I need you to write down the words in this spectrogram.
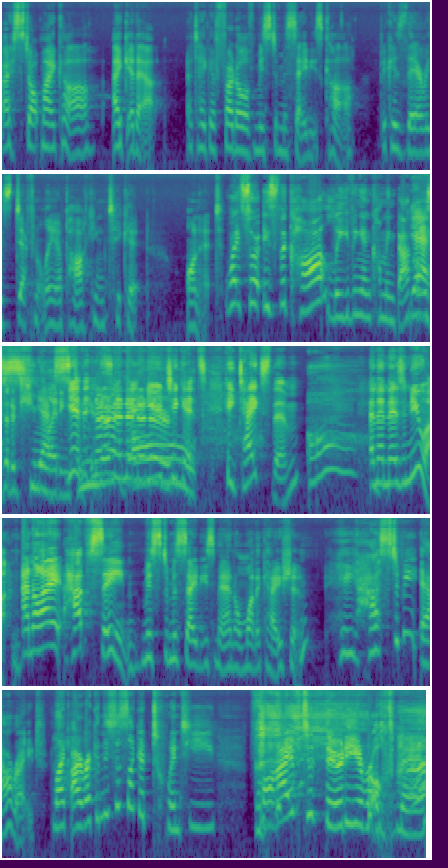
I stop my car, I get out, I take a photo of Mr. Mercedes' car because there is definitely a parking ticket on it. Wait, so is the car leaving and coming back, or is it accumulating? Yeah, tickets? no, no, no, no, no, new no. tickets. He takes them. Oh. And then there's a new one. And I have seen Mr. Mercedes man on one occasion. He has to be our age. Like, I reckon this is like a 25 to 30 year old man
